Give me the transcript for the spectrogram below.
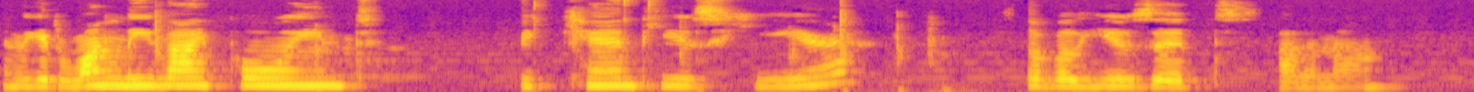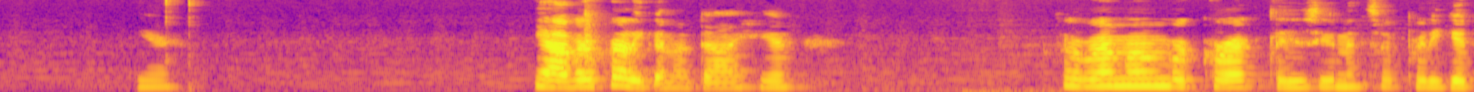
And we get one Levy point. We can't use here. So we'll use it, I don't know, here. Yeah, we're probably gonna die here. If I remember correctly, his units are pretty good.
